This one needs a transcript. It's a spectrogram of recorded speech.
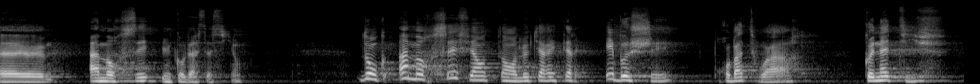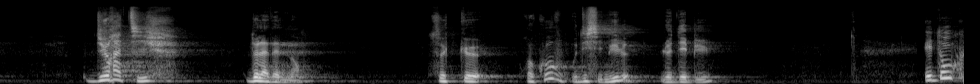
euh, Amorcer une conversation. Donc amorcer fait entendre le caractère ébauché, probatoire, connatif, duratif de l'avènement, ce que recouvre ou dissimule le début. Et donc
